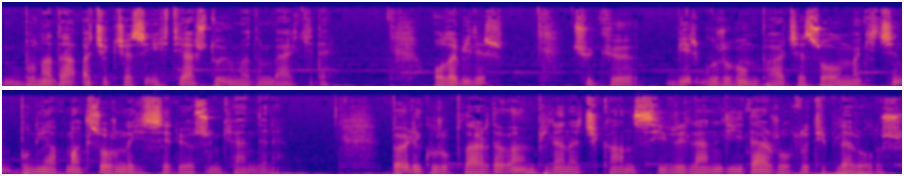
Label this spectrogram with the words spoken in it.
Buna da açıkçası ihtiyaç duymadım belki de. Olabilir. Çünkü bir grubun parçası olmak için bunu yapmak zorunda hissediyorsun kendini. Böyle gruplarda ön plana çıkan, sivrilen lider ruhlu tipler olur.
